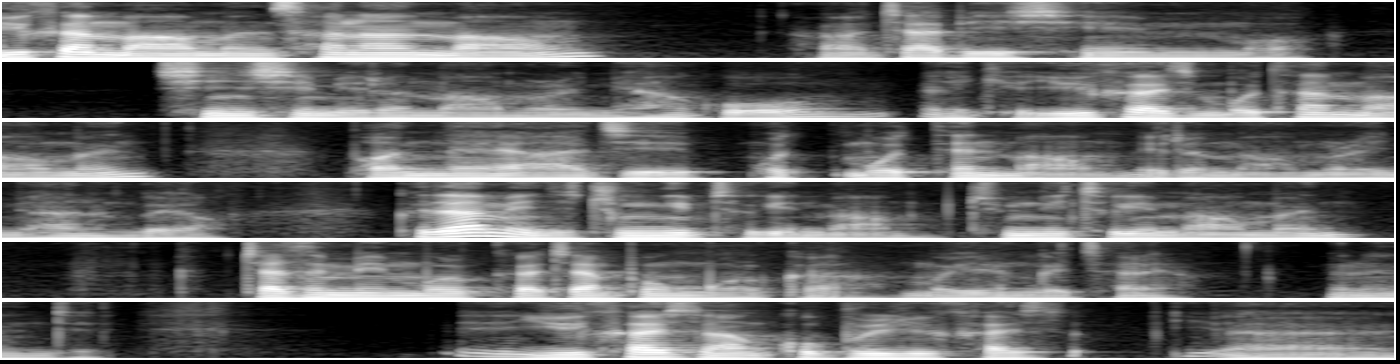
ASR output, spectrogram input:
유익한 마음은 선한 마음, 어, 자비심, 뭐 신심 이런 마음을 의미하고 이렇게 유익하지 못한 마음은 번뇌, 아집, 못, 못된 마음 이런 마음을 의미하는 거예요. 그 다음에 이제 중립적인 마음, 중립적인 마음은 짜장면 먹을까, 짬뽕 먹을까 뭐 이런 거 있잖아요. 그는 이제 유익하지도 않고 불유익하지 어,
